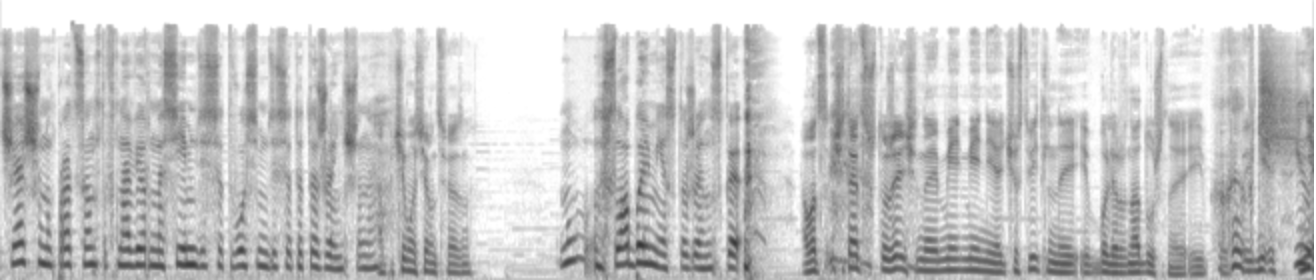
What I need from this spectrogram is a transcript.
чаще, ну, процентов, наверное, 70-80 это женщины. А почему с чем это связано? Ну, слабое место женское. А вот считается, что женщины менее чувствительные и более равнодушные. И, как и, не,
